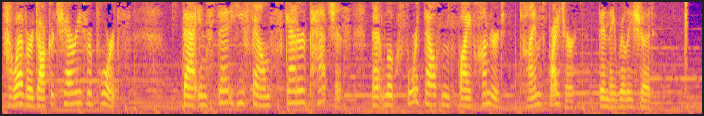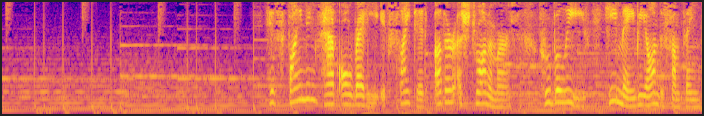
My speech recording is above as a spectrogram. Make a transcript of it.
However, Dr. Chary's reports that instead he found scattered patches that look 4,500 times brighter than they really should. His findings have already excited other astronomers who believe he may be onto something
